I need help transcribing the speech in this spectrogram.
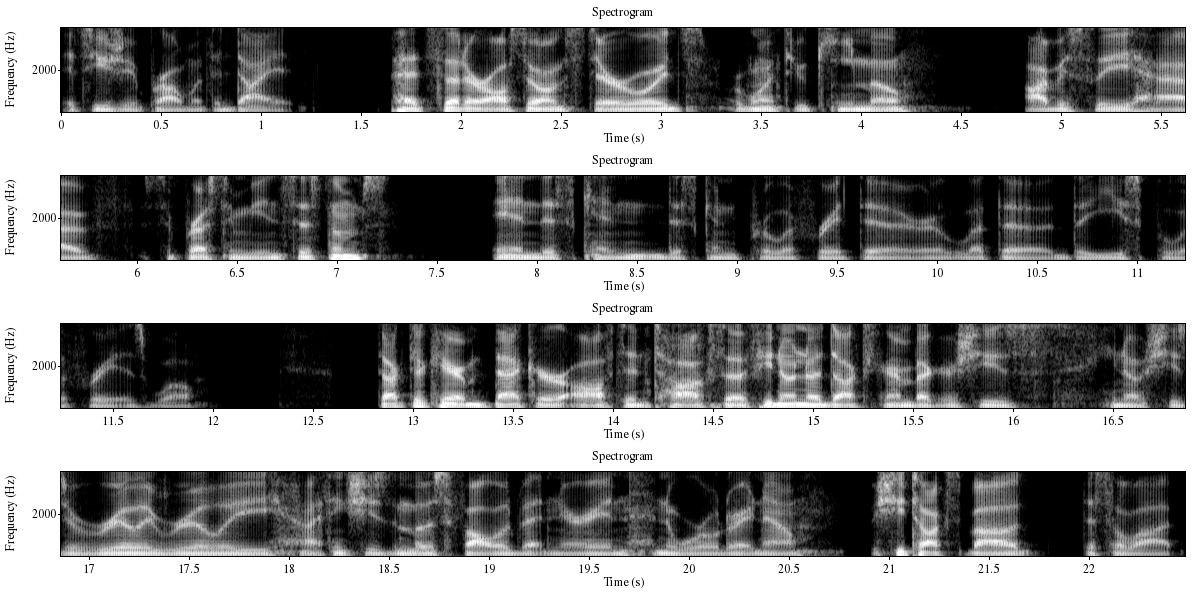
it's usually a problem with the diet. Pets that are also on steroids or going through chemo obviously have suppressed immune systems, and this can this can proliferate the or let the the yeast proliferate as well. Dr. Karen Becker often talks. So if you don't know Dr. Karen Becker, she's you know she's a really really I think she's the most followed veterinarian in the world right now. She talks about this a lot,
